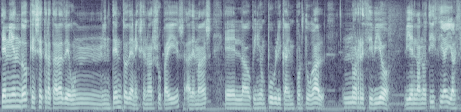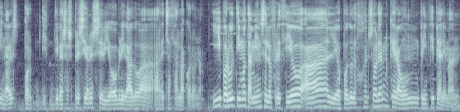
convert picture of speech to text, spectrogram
temiendo que se tratara de un intento de anexionar su país. Además, la opinión pública en Portugal no recibió bien la noticia y al final por diversas presiones se vio obligado a, rechazar la corona. Y por último también se le ofreció a Leopoldo de Hohenzollern, que era un príncipe alemán,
